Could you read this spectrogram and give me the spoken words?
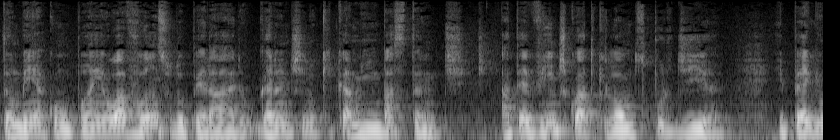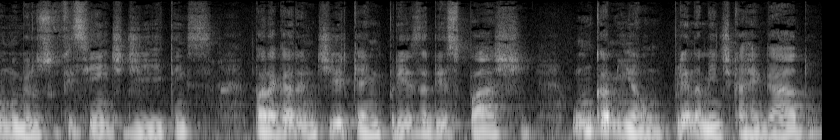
também acompanha o avanço do operário, garantindo que caminhe bastante, até 24 km por dia, e pegue um número suficiente de itens para garantir que a empresa despache um caminhão plenamente carregado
